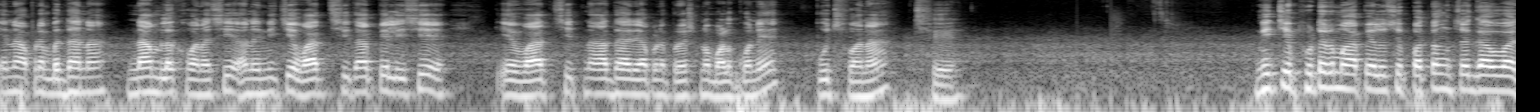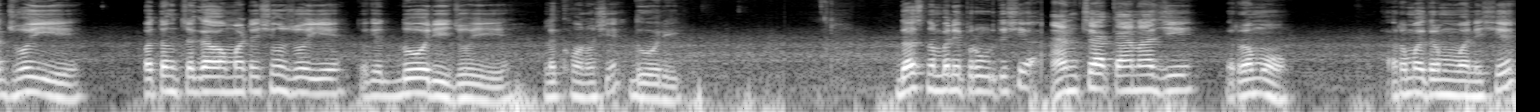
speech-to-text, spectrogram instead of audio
એના આપણે બધાના નામ લખવાના છે અને નીચે વાતચીત આપેલી છે. એ વાતચીતના આધારે આપણે પ્રશ્નો બાળકોને પૂછવાના છે. નીચે ફૂટરમાં આપેલું છે, પતંગ ચગાવવા જોઈએ. પતંગ ચગાવવા માટે શું જોઈએ? તો કે દોરી જોઈએ. લખવાનું છે, દોરી. દસ નંબરની પ્રવૃત્તિ છે, આંચા કાનાજી રમો. રમત રમવાની છે.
